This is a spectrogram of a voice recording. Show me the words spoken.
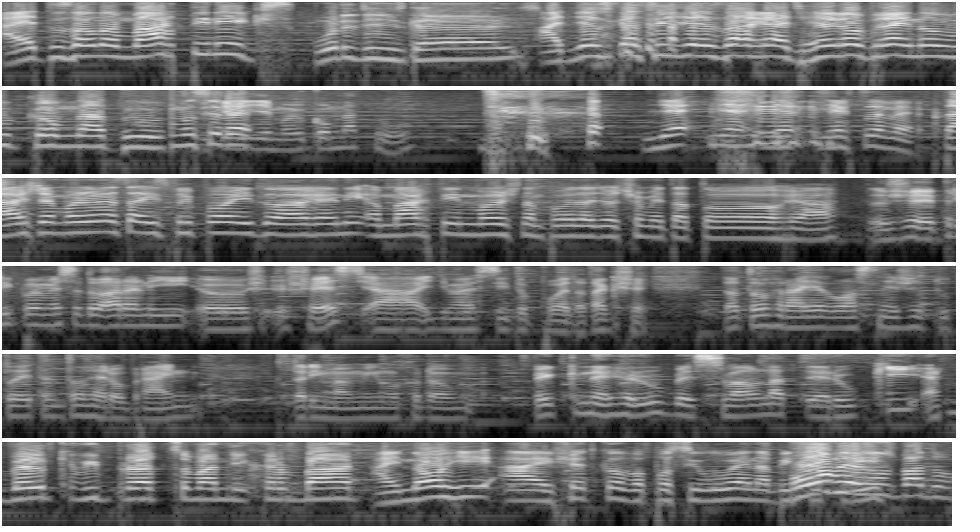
a je tu so mnou Martinix. What it is, guys? A dneska si ide zahrať Herobrainovú komnatu. Musíme... ide moju komnatu? Nie, nie, nie, nechceme. Takže môžeme sa ísť pripojiť do arény a Martin, môžeš nám povedať, o čom je táto hra? že pripojíme sa do areny uh, 6 a ideme si to povedať. Takže táto hra je vlastne, že tuto je tento Herobrine, ktorý má mimochodom pekné hrubé svalnaté ruky a Veľký vypracovaný chrbát. Aj nohy, aj všetko, lebo posiluje na O, ja som bicykli. spadol.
